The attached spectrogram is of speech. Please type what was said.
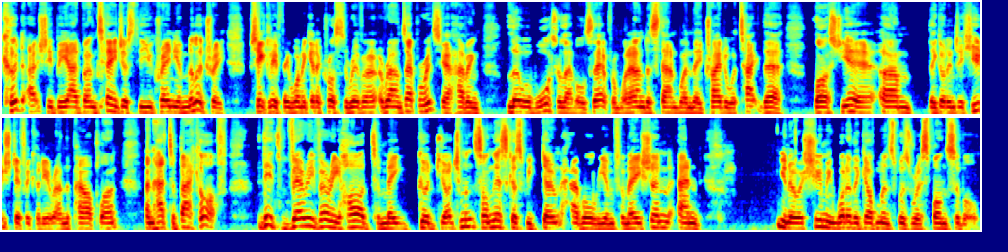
could actually be advantageous to the Ukrainian military, particularly if they want to get across the river around Zaporizhia, having lower water levels there. From what I understand, when they tried to attack there last year, um, they got into huge difficulty around the power plant and had to back off. It's very, very hard to make good judgments on this because we don't have all the information. And you know, assuming one of the governments was responsible,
